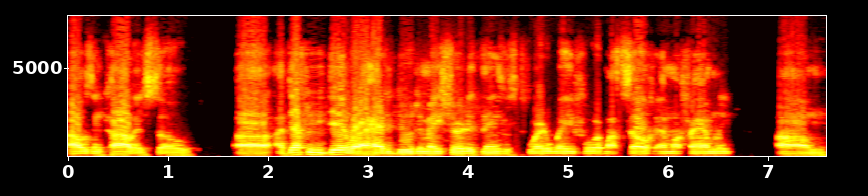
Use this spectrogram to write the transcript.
I was in college, so uh, I definitely did what I had to do to make sure that things were squared away for myself and my family. Um,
